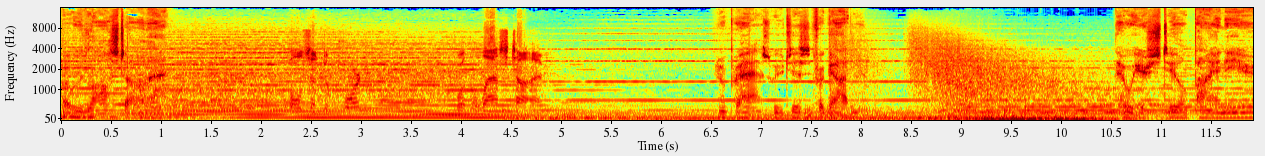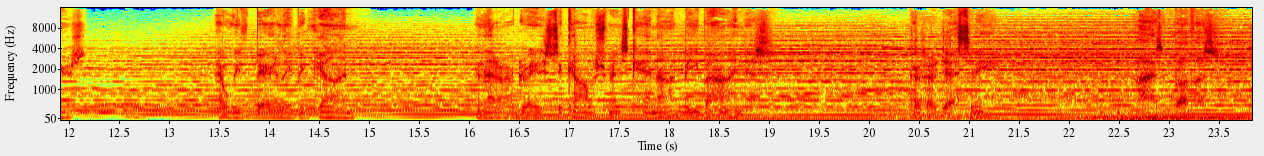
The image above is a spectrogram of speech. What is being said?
But we've lost all that. Pulls into port for the last time. Or perhaps we've just forgotten we are still pioneers, that we've barely begun, and that our greatest accomplishments cannot be behind us because our destiny lies above us.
